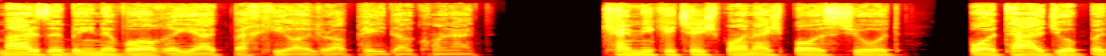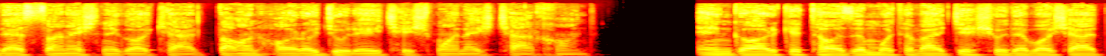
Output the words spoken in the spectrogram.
مرز بین واقعیت و خیال را پیدا کند. کمی که چشمانش باز شد با تعجب به دستانش نگاه کرد و آنها را جلوی چشمانش چرخاند. انگار که تازه متوجه شده باشد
